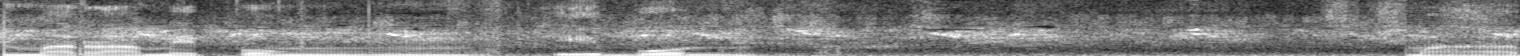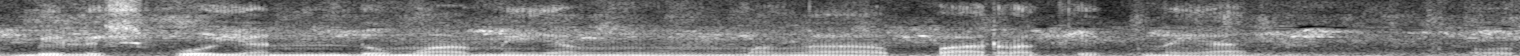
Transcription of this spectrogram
Marami pong ibon. Mabilis po yan dumami yung mga parakit na yan or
